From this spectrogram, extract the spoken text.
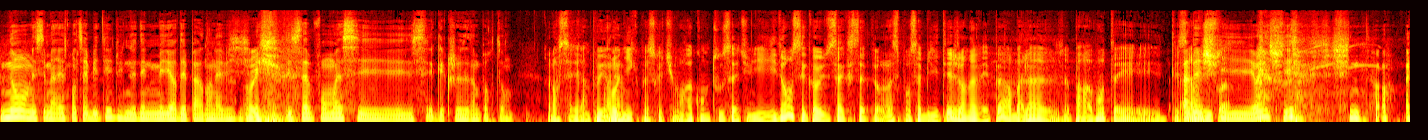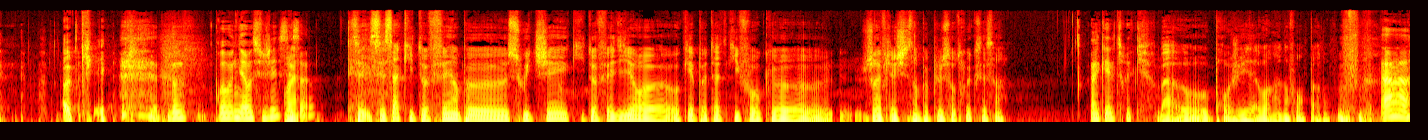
Non, mais c'est ma responsabilité de lui donner le meilleur départ dans la vie. Oui. Et ça, pour moi, c'est quelque chose d'important. Alors c'est un peu Voilà. ironique parce que tu me racontes tout ça et tu me dis, dis donc, c'est quand même cette responsabilité, j'en avais peur. Bah là, apparemment, t'es t'es Ah ben, servi, je quoi. suis, ouais, je suis, je suis ouais. Ok. Donc, pour revenir au sujet, c'est ça? C'est ça qui te fait un peu switcher, qui te fait dire, euh, ok, peut-être qu'il faut que je réfléchisse un peu plus au truc, c'est ça? À quel truc? Bah au projet d'avoir un enfant, pardon. Ah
